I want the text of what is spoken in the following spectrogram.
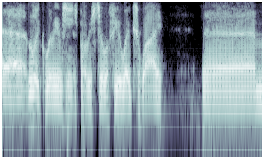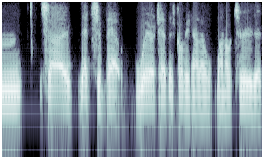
uh, Luke Williams is probably still a few weeks away. Um, so that's about where it's at. There's probably another one or two that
